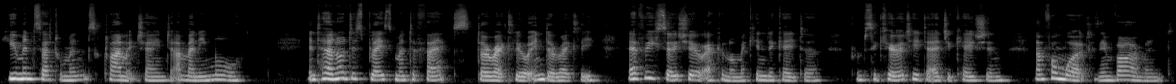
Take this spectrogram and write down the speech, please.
human settlements, climate change, and many more. Internal displacement affects, directly or indirectly, every socio-economic indicator, from security to education and from work to the environment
